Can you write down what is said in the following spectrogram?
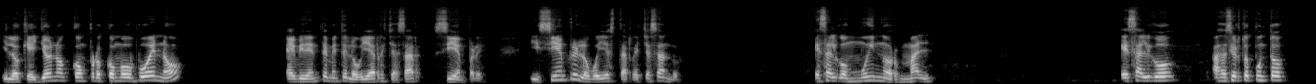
y lo que yo no compro como bueno, evidentemente lo voy a rechazar siempre. Y siempre lo voy a estar rechazando. Es algo muy normal. Es algo, hasta cierto punto,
